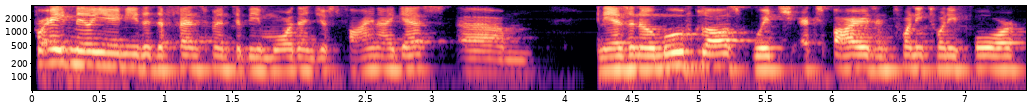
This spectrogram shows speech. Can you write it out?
for eight million, you need a defenseman to be more than just fine, I guess. Um, and he has a no move clause, which expires in 2024,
